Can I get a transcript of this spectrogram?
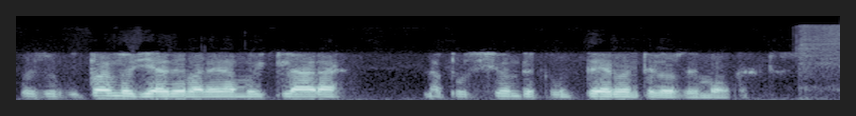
pues ocupando ya de manera muy clara la posición de puntero entre los demócratas.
